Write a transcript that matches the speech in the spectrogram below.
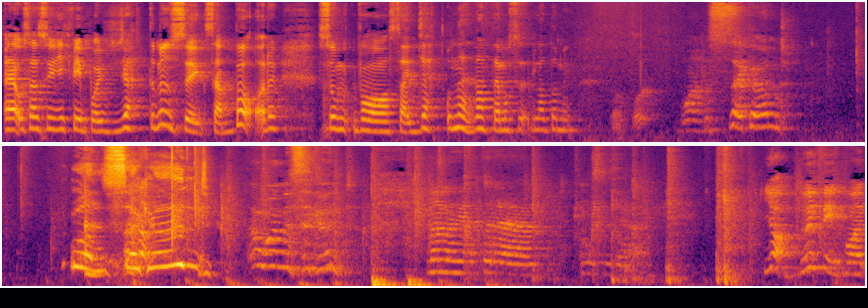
Eh, och sen så gick vi in på en jättemysig så här, bar som var så här jätte... Åh nej, vänta jag måste ladda min dator. One second. One second! One second. Men vad heter det? Ja, då gick vi in på en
